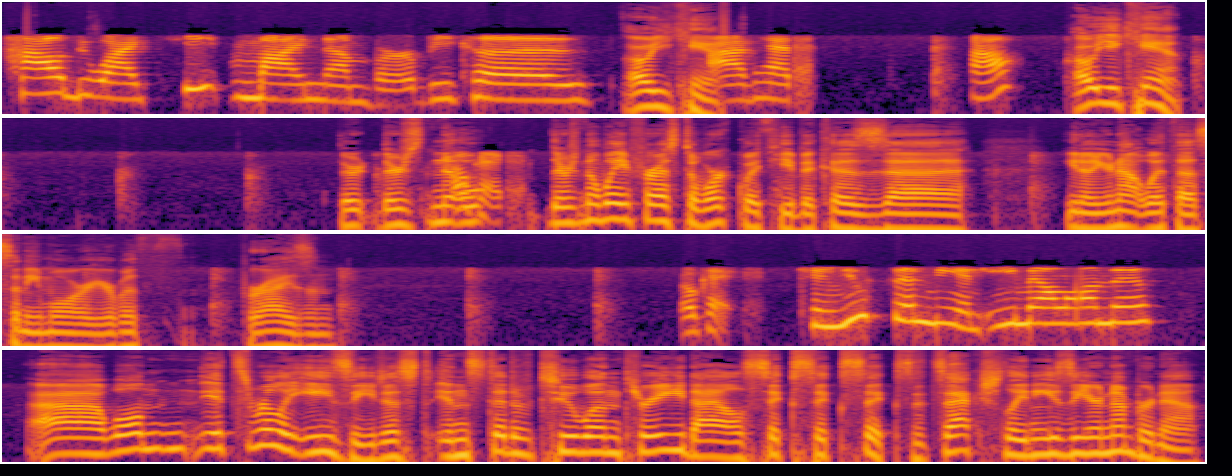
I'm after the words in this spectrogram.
how do I keep my number? Because Oh, you can't. I've had, huh? Oh, you can't. There, there's no, Okay. there's no way for us to work with you because, uh, you know, you're not with us anymore. You're with Verizon. Okay, can you send me an email on this? Uh, well, it's really easy. Just instead of 213, dial 666. It's actually an easier number now.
